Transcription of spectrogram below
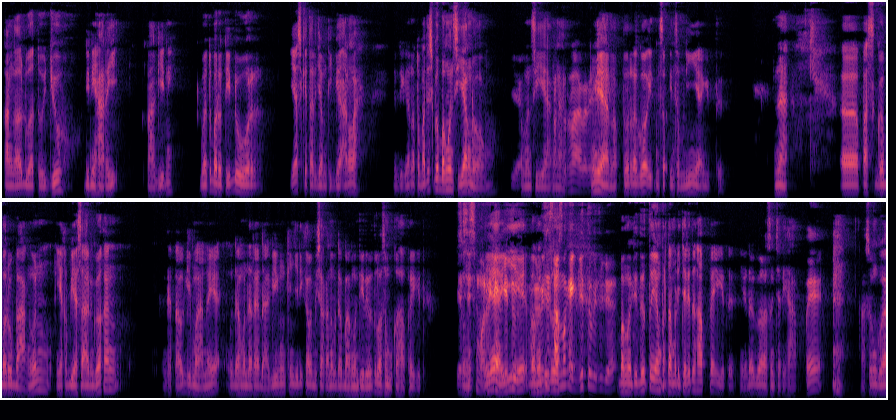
tanggal 27 dini hari pagi nih gue tuh baru tidur ya sekitar jam 3an lah jam 3an otomatis gue bangun siang dong Iya. bangun siang nah Nocturnal berarti. Iya, nocturnal gue insomnia gitu. Nah, eh, pas gue baru bangun, ya kebiasaan gue kan nggak tahu gimana ya, udah mendarah daging mungkin. Jadi kalau misalkan udah bangun tidur tuh langsung buka HP gitu. Ya Langsung- sih semuanya iya, kayak gitu. iya, bangun tidur sama kayak gitu juga. Bangun tidur tuh yang pertama dicari tuh HP gitu. Ya udah gue langsung cari HP, langsung gue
